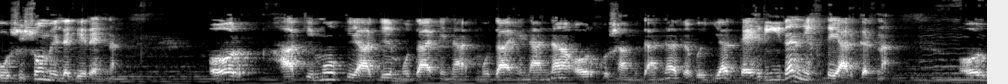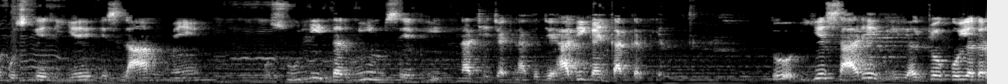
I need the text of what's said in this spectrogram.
کوششوں میں لگے رہنا اور حاکموں کے آگے مداحنانہ اور خوش آمدانہ رویہ تحریراً اختیار کرنا اور اس کے لیے اسلام میں اصولی ترمیم سے بھی نہ جھجکنا کہ جہادی کا انکار کر دیا۔ تو یہ سارے جو کوئی اگر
